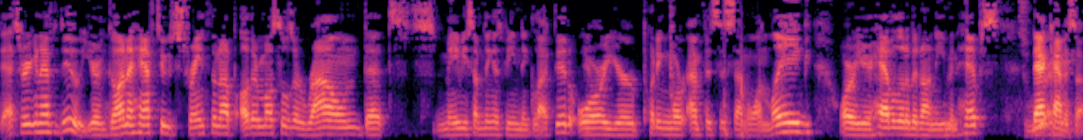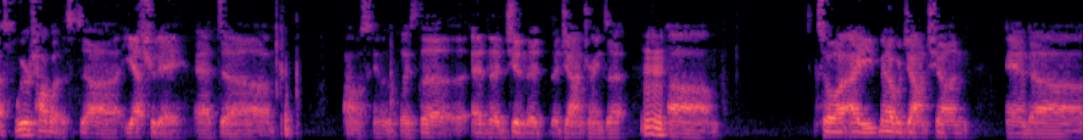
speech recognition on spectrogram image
That's what you're gonna have to do. You're gonna have to strengthen up other muscles around that's maybe something is being neglected, or you're putting more emphasis on one leg, or you have a little bit uneven hips. So That kind of stuff. We were talking about this uh, yesterday at uh, oh, what's the name of the place? The at the gym that, that John trains at. Mhm. Um, so I met up with John Chun and uh,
